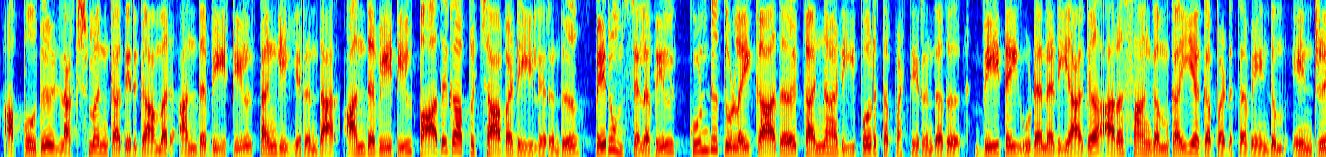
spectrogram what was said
அப்போது லக்ஷ்மண் கதிர்காமர் அந்த வீட்டில் தங்கியிருந்தார். அந்த வீட்டில் பாதுகாப்பு சாவடியிலிருந்து பெரும் செலவில் குண்டு துளைக்காத கண்ணாடி பொருத்தப்பட்டிருந்தது. வீட்டை உடனடியாக அரசாங்கம் கையகப்படுத்த வேண்டும் என்று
